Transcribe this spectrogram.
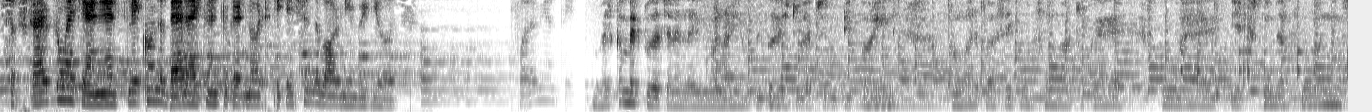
Subscribe to my channel and click on the bell icon to get notifications about new videos. Welcome back to the channel everyone I hope you guys do absolutely fine हमारे पास एक और फ़ोन आ चुका है। वो है एक्सपिनर फोन्स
